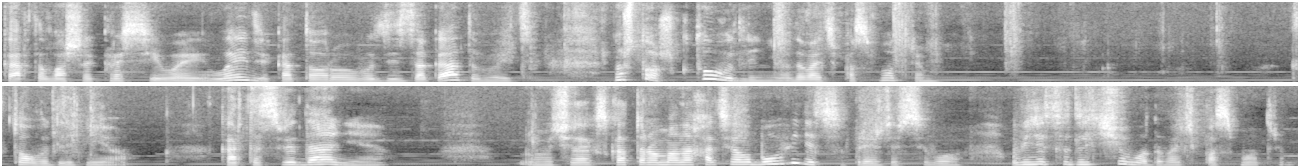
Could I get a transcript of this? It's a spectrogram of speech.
Карта вашей красивой леди, которую вы здесь загадываете. Ну что ж, кто вы для нее? Давайте посмотрим. Кто вы для нее? карта свидания. Ну, человек, с которым она хотела бы увидеться прежде всего. Увидеться для чего? Давайте посмотрим.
